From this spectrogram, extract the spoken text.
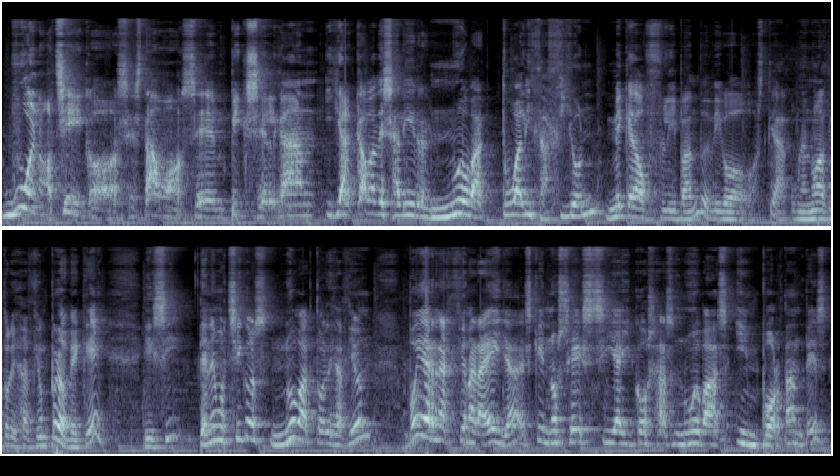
Bueno chicos, estamos en Pixel Gun y acaba de salir nueva actualización. Me he quedado flipando digo, hostia, una nueva actualización, ¿pero de qué? Y sí, tenemos chicos, nueva actualización. Voy a reaccionar a ella, es que no sé si hay cosas nuevas importantes,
